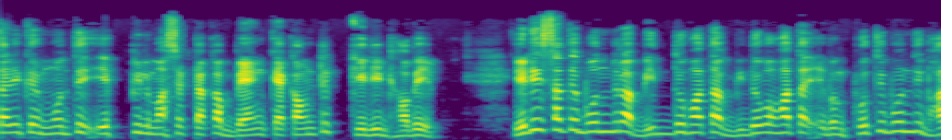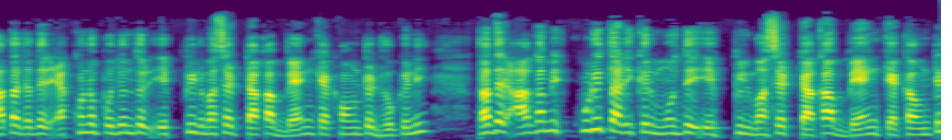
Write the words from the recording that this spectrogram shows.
তারিখের মধ্যে এপ্রিল মাসের টাকা ব্যাংক অ্যাকাউন্টে ক্রেডিট হবে। এরই সাথে বন্ধুরা বৃদ্ধ ভাতা, বিধবা ভাতা এবং প্রতিবন্ধী ভাতা যাদের এখনও পর্যন্ত এপ্রিল মাসের টাকা ব্যাংক অ্যাকাউন্টে ঢোকেনি, তাদের আগামী কুড়ি তারিখের মধ্যে এপ্রিল মাসের টাকা ব্যাংক অ্যাকাউন্টে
